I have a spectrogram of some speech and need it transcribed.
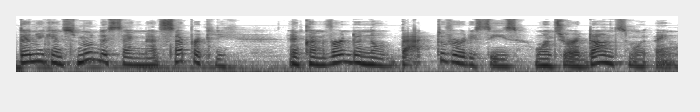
Then you can smooth the segments separately and convert the node back to vertices once you are done smoothing.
